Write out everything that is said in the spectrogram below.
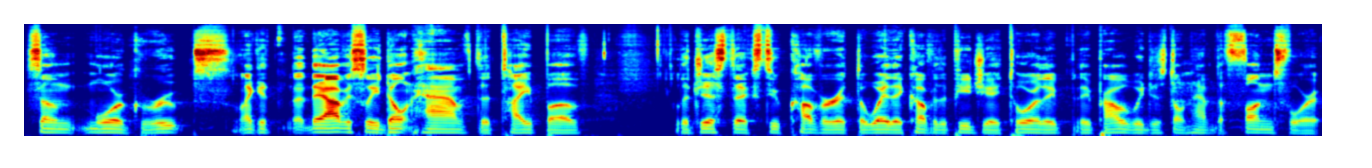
some more groups. Like it, they obviously don't have the type of logistics to cover it the way they cover the PGA Tour. They they probably just don't have the funds for it.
